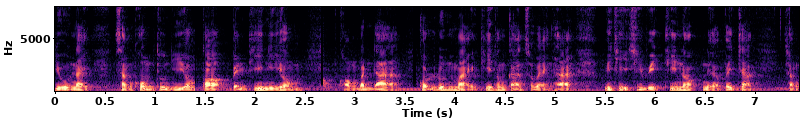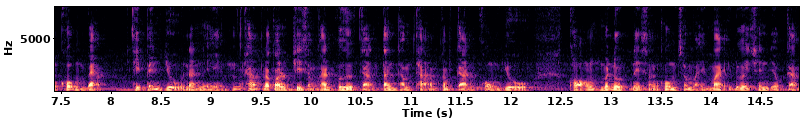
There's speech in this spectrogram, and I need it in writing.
อยู่ในสังคมทุนนิยมก็เป็นที่นิยมของบรรดา คนรุ่นใหม่ที่ต้องการแสวงหาวิถีชีวิตที่นอกเหนือไปจากสังคมแบบที่เป็นอยู่นั่นเองนะครับแล้วก็ที่สำคัญก็คือการตั้งคำถามกับการคงอยู่ของมนุษย์ในสังคมสมัยใหม่ด้วยเช่นเดียวกัน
